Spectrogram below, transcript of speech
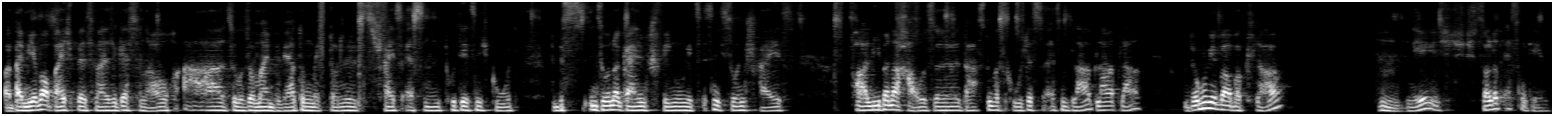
Weil bei mir war beispielsweise gestern auch, ah, so, so meine Bewertung McDonalds, Scheiß essen, tut jetzt nicht gut. Du bist in so einer geilen Schwingung, jetzt ist nicht so ein Scheiß. Fahr lieber nach Hause, da hast du was Gutes zu essen, bla, bla, bla. Und irgendwie war aber klar, hm, nee, ich soll dort essen gehen.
